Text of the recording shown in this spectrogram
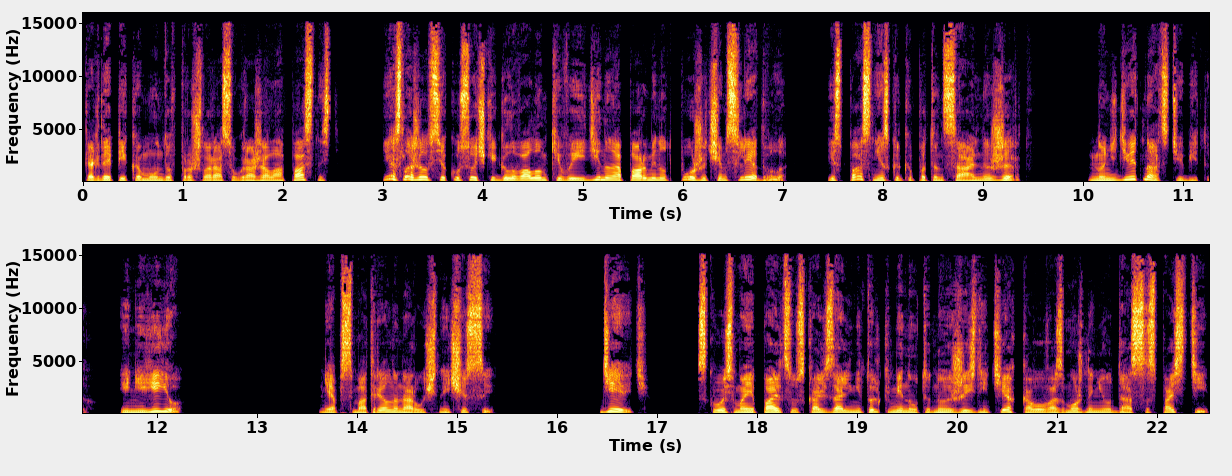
Когда Пика Мунда в прошлый раз угрожала опасность, я сложил все кусочки головоломки воедино на пару минут позже, чем следовало, и спас несколько потенциальных жертв. Но не 19 убитых, и не ее. Я посмотрел на наручные часы. Девять. Сквозь мои пальцы ускользали не только минуты, но и жизни тех, кого, возможно, не удастся спасти.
